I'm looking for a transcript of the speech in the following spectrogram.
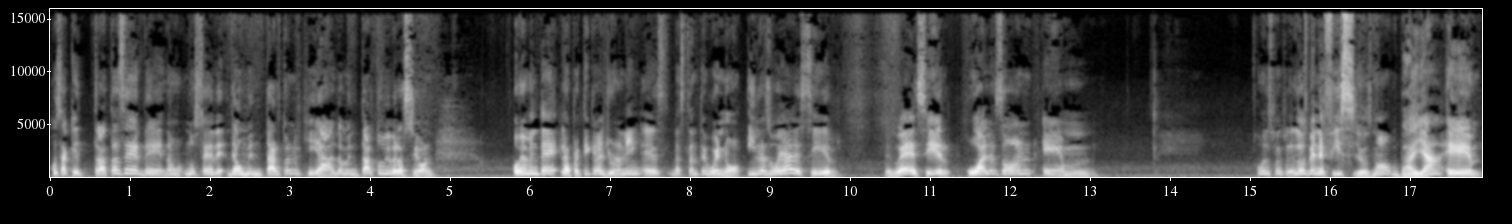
O sea, que tratas de, no, sé, de, de aumentar tu energía, de aumentar tu vibración. Obviamente la práctica del journaling es bastante bueno y les voy a decir les voy a decir cuáles son em, los beneficios, ¿no? Vaya, em,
